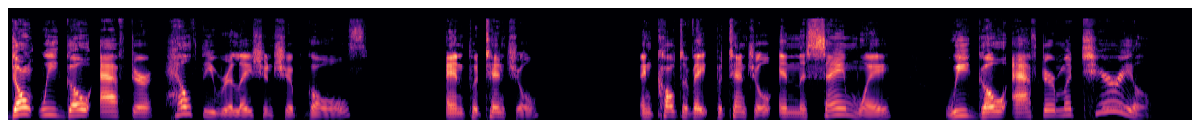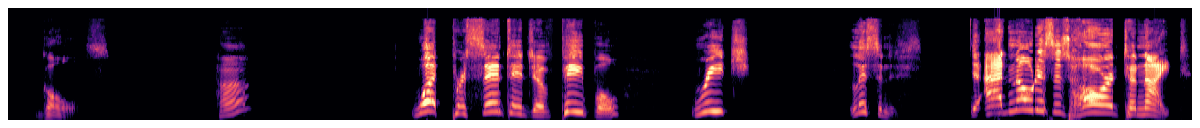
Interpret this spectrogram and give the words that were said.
don't we go after healthy relationship goals and potential and cultivate potential in the same way we go after material goals? Huh? What percentage of people reach? Listen to this. I know this is hard tonight.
